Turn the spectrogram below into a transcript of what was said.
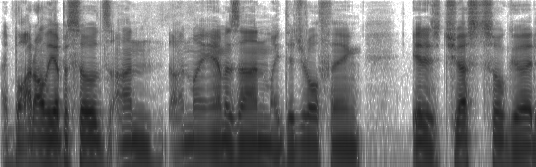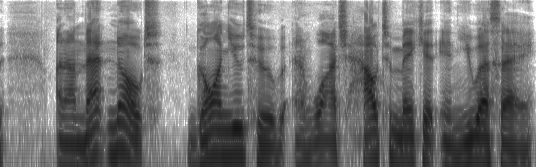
I bought all the episodes on on my Amazon, my digital thing. It is just so good. And on that note, go on YouTube and watch How to Make It in USA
